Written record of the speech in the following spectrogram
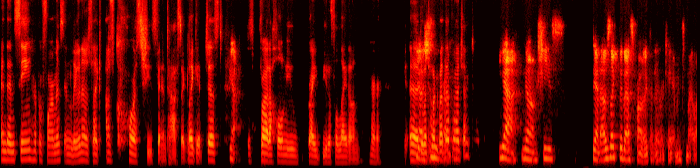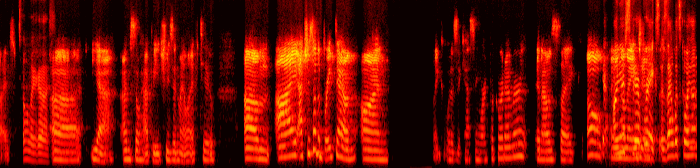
and then seeing her performance in Loon I was like, of course she's fantastic. Like it just, Yeah. just brought a whole new, bright, beautiful light on her. Uh, Yeah, do you want to talk about that project? Yeah, no, she's yeah, that was like the best product that ever came into my life. Oh my gosh. Uh yeah, I'm so happy she's in my life too. Um, I actually saw the breakdown on like what is it, casting workbook or whatever, and I was like, oh, Yeah, on your spare agent. breaks, is that what's going on?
